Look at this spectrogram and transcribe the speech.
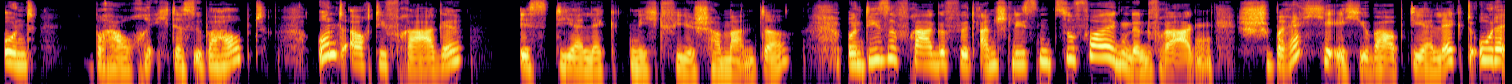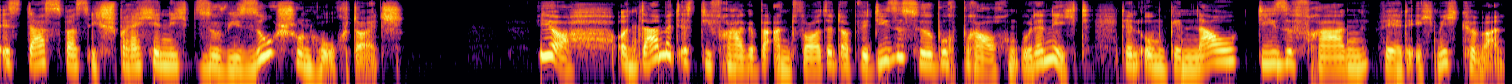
Und brauche ich das überhaupt? Und auch die Frage, ist Dialekt nicht viel charmanter? Und diese Frage führt anschließend zu folgenden Fragen. Spreche ich überhaupt Dialekt oder ist das, was ich spreche, nicht sowieso schon Hochdeutsch? Ja, und damit ist die Frage beantwortet, ob wir dieses Hörbuch brauchen oder nicht. Denn um genau diese Fragen werde ich mich kümmern.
